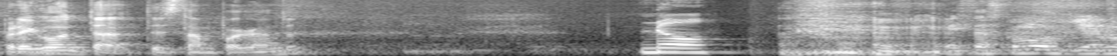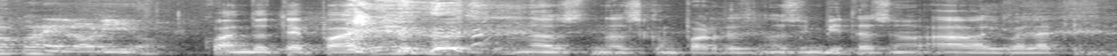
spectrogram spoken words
Pregunta, ¿te están pagando? No. estás como Guillermo con el Orio. Cuando te paguen, nos, nos, nos compartes, nos invitas a algo a la tienda.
